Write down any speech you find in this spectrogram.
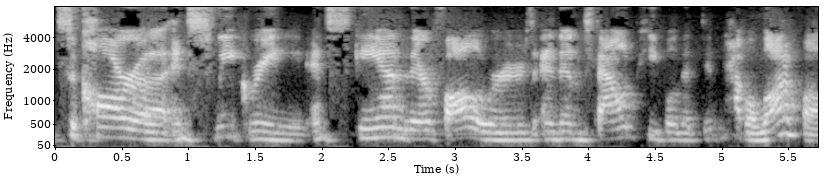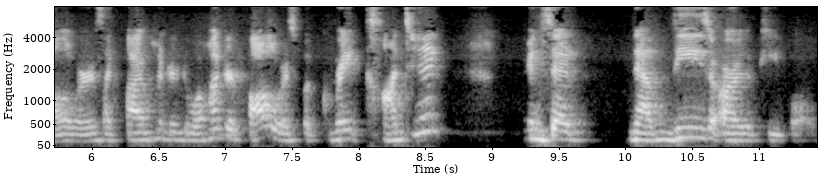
Sakara and Sweetgreen and scanned their followers and then found people that didn't have a lot of followers, like 500 to 100 followers, but great content and said, now these are the people.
